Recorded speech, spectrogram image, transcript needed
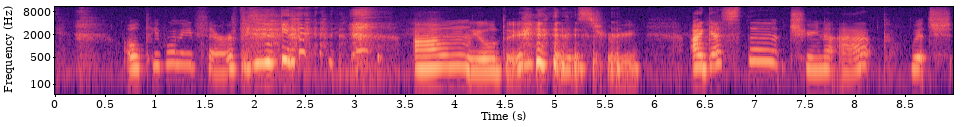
Old people need therapy. um, we all do. it's true. I guess the tuna app, which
